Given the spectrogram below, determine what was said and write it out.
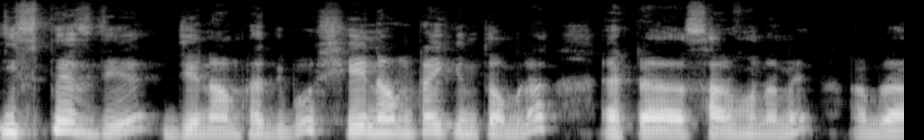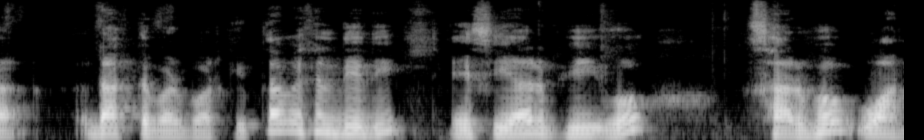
স্পেস দিয়ে যে নামটা দিব, সেই নামটাই কিন্তু আমরা একটা সার্ভো নামে আমরা ডাকতে পারব আর কি। তা আমি এখানে দিয়ে দিই servo servo one.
